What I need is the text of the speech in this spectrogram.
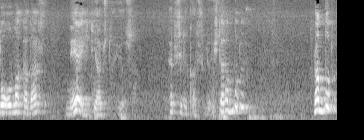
doğuma kadar neye ihtiyaç duyuyorsa hepsini karşılıyor. İşte Rab budur. Rab budur.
